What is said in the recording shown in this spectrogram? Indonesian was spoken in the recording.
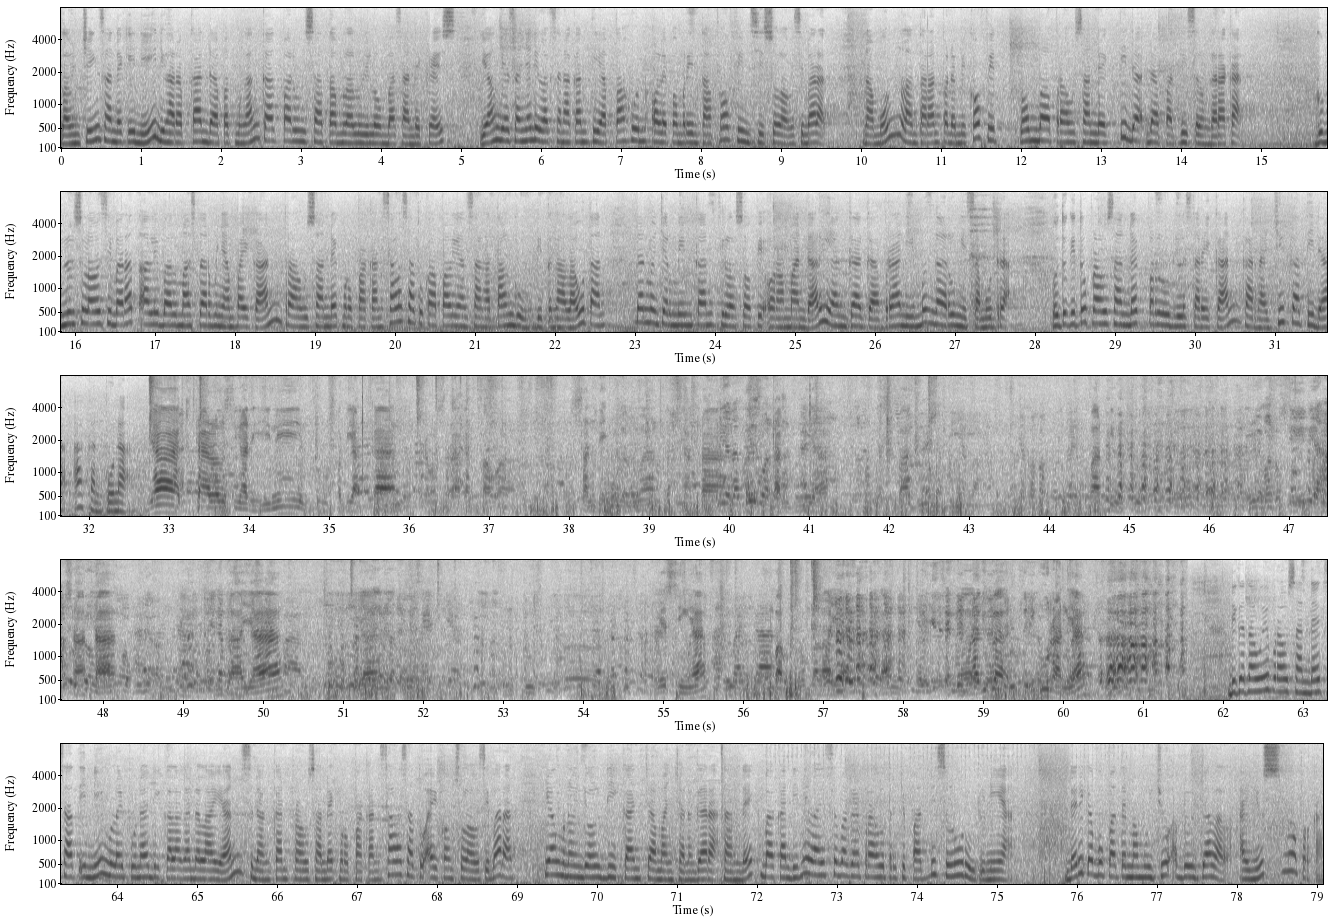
Launching Sandek ini diharapkan dapat mengangkat pariwisata melalui lomba Sandek Race yang biasanya dilaksanakan tiap tahun oleh pemerintah Provinsi Sulawesi Barat. Namun, lantaran pandemi COVID, lomba perahu Sandek tidak dapat diselenggarakan. Gubernur Sulawesi Barat Ali Balmasdar menyampaikan perahu Sandek merupakan salah satu kapal yang sangat tangguh di tengah lautan dan mencerminkan filosofi orang Mandar yang gagah berani mengarungi samudra. Untuk itu perahu sandek perlu dilestarikan karena jika tidak akan punah. Ya launching hari ini untuk memperlihatkan kepada masyarakat bahwa sandek memang ternyata masih tangguh ya, masih bagus di untuk wisata, budaya, dan racing ya, lomba-lomba layar dan uh, juga hiburan ya. Diketahui perahu sandek saat ini mulai punah di kalangan nelayan, sedangkan perahu sandek merupakan salah satu ikon Sulawesi Barat yang menonjol di kancah mancanegara. Sandek bahkan dinilai sebagai perahu tercepat di seluruh dunia. Dari Kabupaten Mamuju, Abdul Jalal, iNews melaporkan.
